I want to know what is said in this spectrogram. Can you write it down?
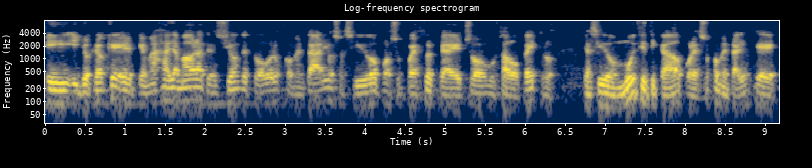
y, yo creo que el que más ha llamado la atención de todos los comentarios ha sido, por supuesto, el que ha hecho Gustavo Petro, que ha sido muy criticado por esos comentarios que,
